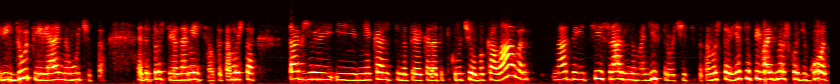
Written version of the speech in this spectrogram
идут и реально учатся. Это то, что я заметила, потому что также и мне кажется, например, когда ты получил бакалавр, надо идти сразу на магистра учиться, потому что если ты возьмешь хоть год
